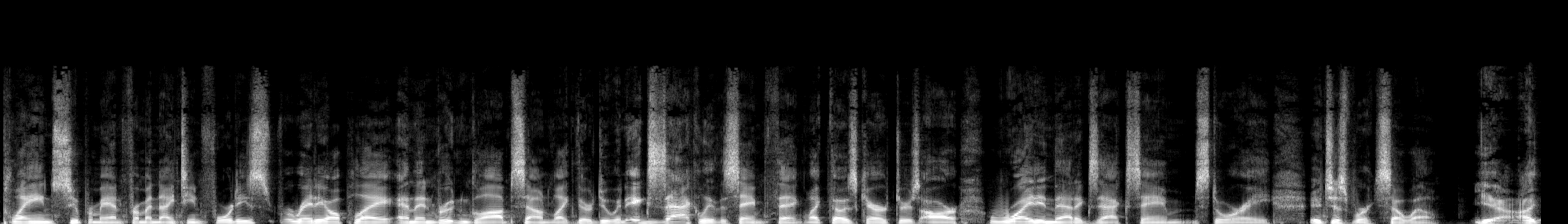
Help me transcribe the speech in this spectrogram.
playing Superman from a 1940s radio play, and then Brute and Glob sound like they're doing exactly the same thing. Like those characters are right in that exact same story. It just worked so well. Yeah, I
